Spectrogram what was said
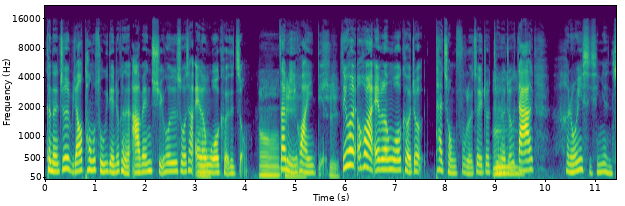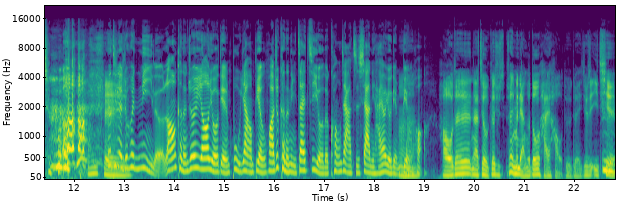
可能就是比较通俗一点，就可能 Avicii 或者是说像 Alan Walker 这种，哦，再迷幻一点。是，因为后来 Alan Walker 就太重复了，所以就听了就大家很容易喜新厌旧，那听着就会腻了。然后可能就要有点不一样的变化，就可能你在既有的框架之下，你还要有点变化。嗯好的，那这首歌曲，虽然你们两个都还好，对不对？就是一切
